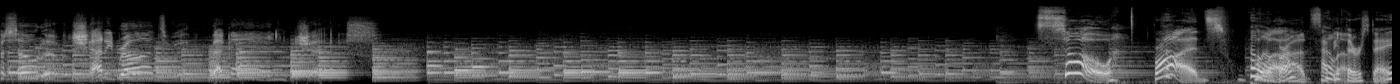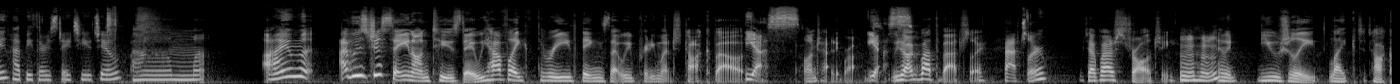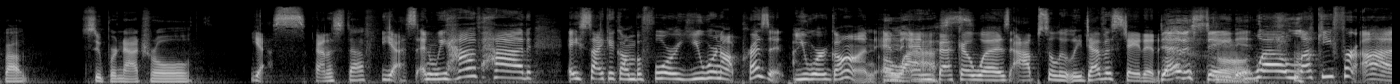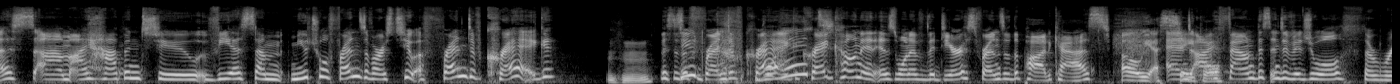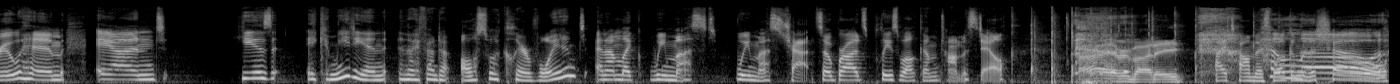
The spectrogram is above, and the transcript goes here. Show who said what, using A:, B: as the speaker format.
A: Episode of Chatty Broads with Bekah and Jess.
B: So, broads.
C: Hello, broads.
B: Happy
C: Hello.
B: Thursday.
C: Happy Thursday to you too.
B: Um, I'm. I was just saying on Tuesday we have like three things that we pretty much talk about.
C: Yes.
B: On Chatty Broads.
C: Yes.
B: We talk about The Bachelor.
C: Bachelor.
B: We talk about astrology. Mm-hmm. And we usually like to talk about supernatural
C: Yes.
B: kind of stuff.
C: Yes. And we have had a psychic on before. You were not present. You were gone. And, and Bekah was absolutely devastated.
B: Devastated.
C: well, lucky for us, um, I happened to, via some mutual friends of ours too, a friend of Craig. This is a friend of Craig.
B: what?
C: Craig Conant is one of the dearest friends of the podcast.
B: Oh, yes,
C: And
B: staple.
C: I found this individual through him, and he is a comedian, and I found out also a clairvoyant. And I'm like, we must, we must chat. So, broads, please welcome Thomas Dale.
D: Hi, everybody.
B: Hi, Thomas. Welcome to the show.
